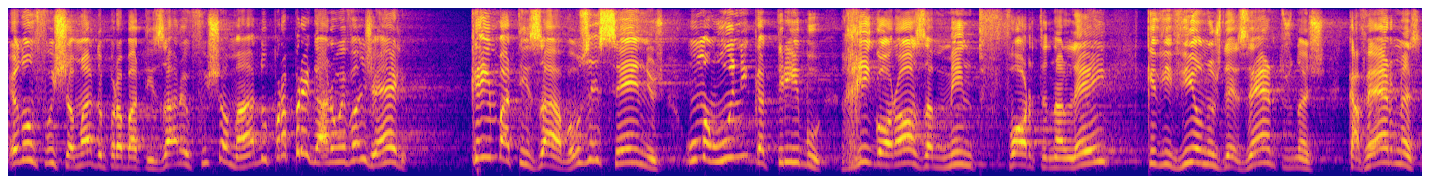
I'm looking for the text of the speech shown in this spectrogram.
eu não fui chamado para batizar, eu fui chamado para pregar o Evangelho. Quem batizava? Os essênios, uma única tribo rigorosamente forte na lei, que viviam nos desertos, nas cavernas,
